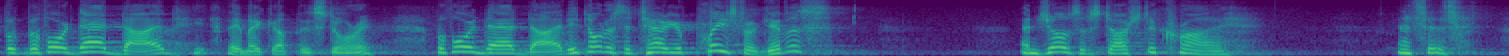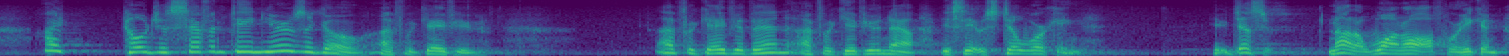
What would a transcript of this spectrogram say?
but before dad died, they make up this story. Before dad died, he told us to tell you, please forgive us. And Joseph starts to cry. and says, I told you 17 years ago I forgave you. I forgave you then, I forgive you now. You see, it was still working. It just not a one off where he can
